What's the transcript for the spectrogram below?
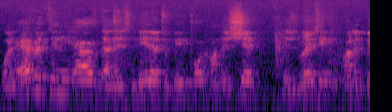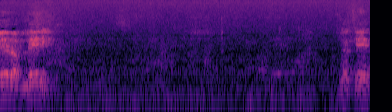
when everything else that is needed to be put on the ship is written on the bill of lading. Okay,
